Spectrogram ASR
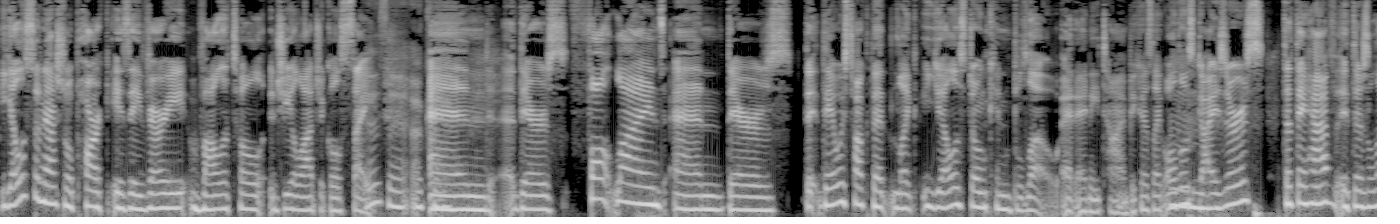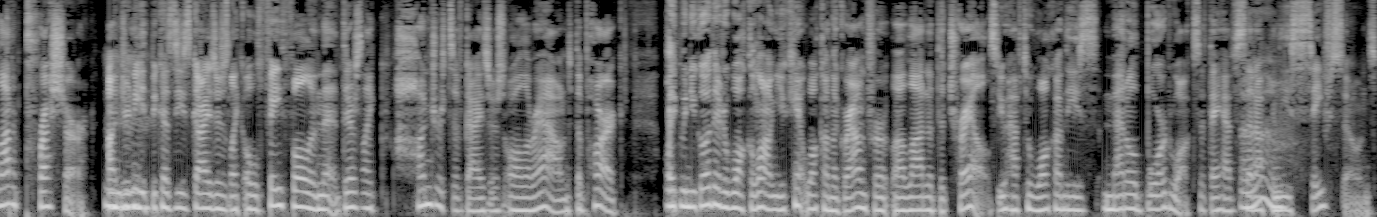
Yellowstone National Park is a very volatile geological site. is it okay? And there's fault lines and there's, they, they always talk that like Yellowstone can blow at any time because like all those Mm-hmm. geysers that they have, it, there's a lot of pressure underneath because these geysers like Old Faithful and that there's like hundreds of geysers all around the park. Like when you go there to walk along, you can't walk on the ground for a lot of the trails. You have to walk on these metal boardwalks that they have set up in Oh. these safe zones.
